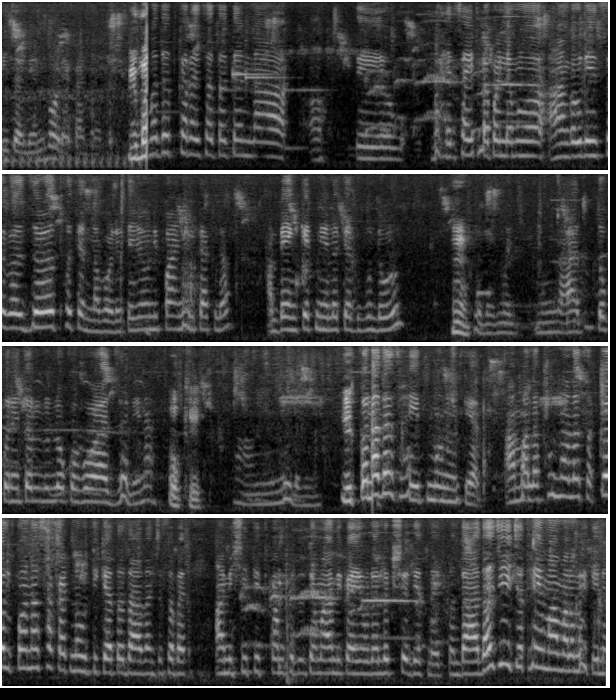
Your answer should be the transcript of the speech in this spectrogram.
झाल्या आणि बोड्या काढल्या मदत करायचं आता त्यांना ते बाहेर साईडला पडल्यामुळं अंगावले सगळं जळत होते ना बॉडी त्याच्यावर पाणी टाकलं आणि बँकेत नेलं त्यात गुंडळून. ठेवलं. मग मग आज तोपर्यंत लोक गोळाच झाले ना. ओके. हा, पण दादाच आहेत म्हणून त्यात. आम्हाला कुणाला कल्पना सकाट नव्हती की आता दादांच्या सभेत आम्ही शेतीत काम करतो त्यामुळे आम्ही काही एवढं लक्ष देत नाहीत. पण दादाच्या याच्यात हे आम्हाला माहिती ना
